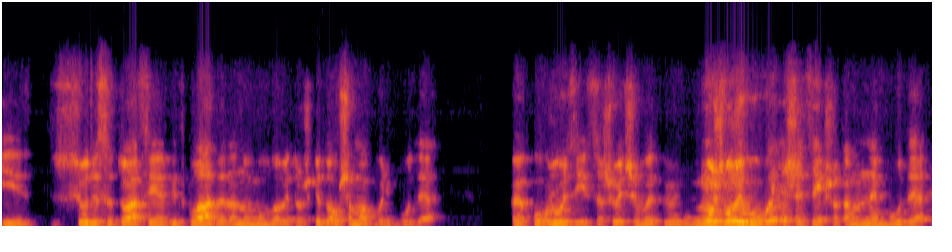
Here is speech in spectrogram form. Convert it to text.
І всюди ситуація відкладена. Ну, Молдові трошки довше, мабуть, буде. Е, У Грузії це швидше можливо вирішиться, якщо там не буде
